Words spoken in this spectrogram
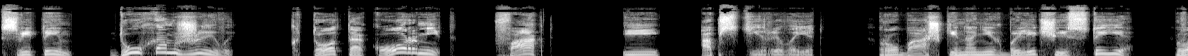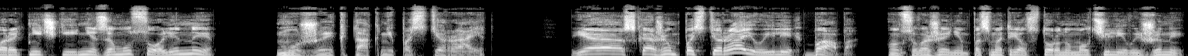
святым духом живы? Кто-то кормит, факт, и обстирывает. Рубашки на них были чистые, воротнички не замусоленные. Мужик так не постирает. Я, скажем, постираю или баба? Он с уважением посмотрел в сторону молчаливой жены.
